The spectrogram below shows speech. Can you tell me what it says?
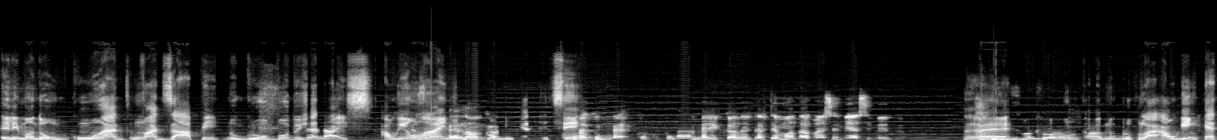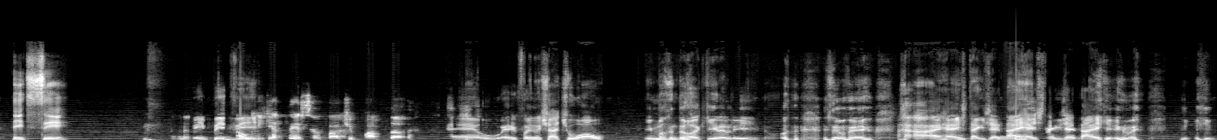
ele mandou um- um, um, um WhatsApp no grupo dos Jedi. Alguém Exato. online, É, não. Como é- como é- como é americano, ele deve ter mandado um SMS mesmo. viu? É. É, mandou no, no grupo lá. Alguém quer tecer? Vem PV. Alguém quer ter seu bate-papo da. É, o- ele foi no chat wall e mandou aquilo ali no, no meio. A, a hashtag Jedi, hashtag Jedi.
